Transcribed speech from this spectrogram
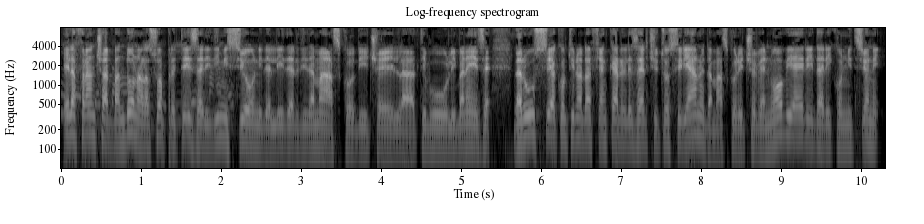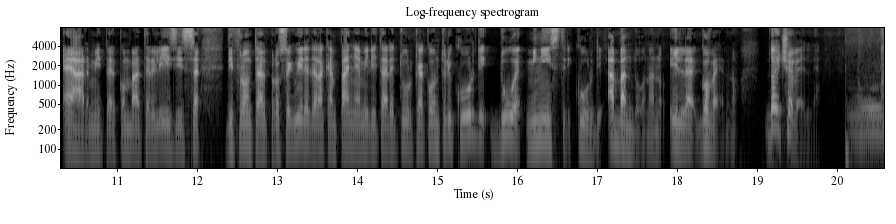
e la Francia abbandona la sua pretesa di dimissioni del leader di Damasco, dice il TV libanese. La Russia continua ad affiancare l'esercito siriano e Damasco riceve nuovi aerei da ricognizioni e armi per combattere l'ISIS. Di fronte al proseguire della campagna militare turca contro i curdi, due ministri curdi abbandonano il governo. Deutsche Welle.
